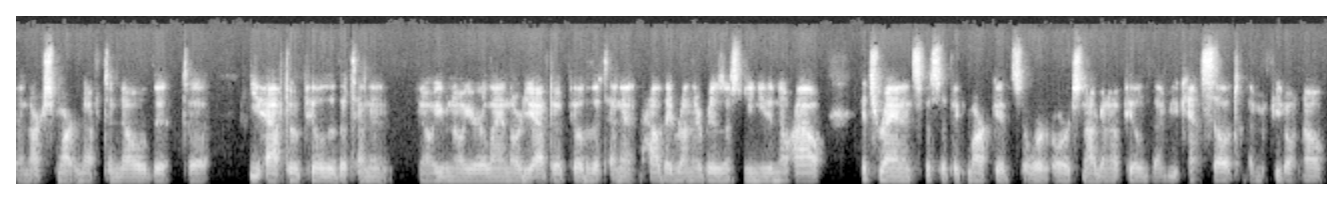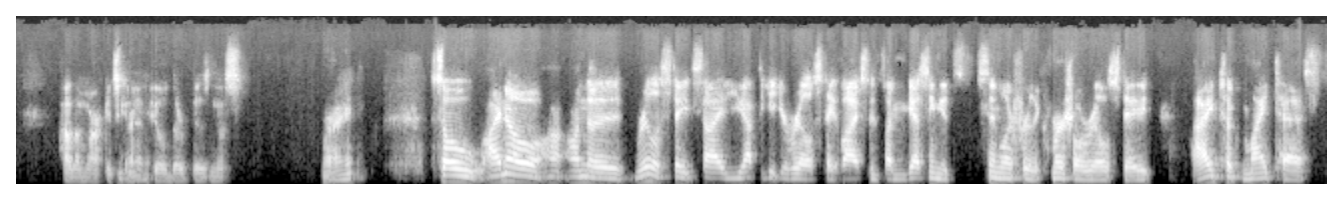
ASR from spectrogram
and are smart enough to know that uh, you have to appeal to the tenant. You know even though you're a landlord you have to appeal to the tenant how they run their business you need to know how it's ran in specific markets or or it's not going to appeal to them. You can't sell it to them if you don't know how the market's going right. to appeal to their business right? So i know on the real estate side you have to get your real estate license. I'm guessing it's similar for the commercial real estate. I took my test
